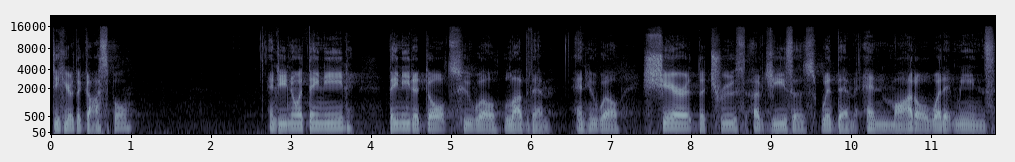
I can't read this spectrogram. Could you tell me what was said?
to hear the gospel. And do you know what they need? They need adults who will love them and who will share the truth of Jesus with them and model what it means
